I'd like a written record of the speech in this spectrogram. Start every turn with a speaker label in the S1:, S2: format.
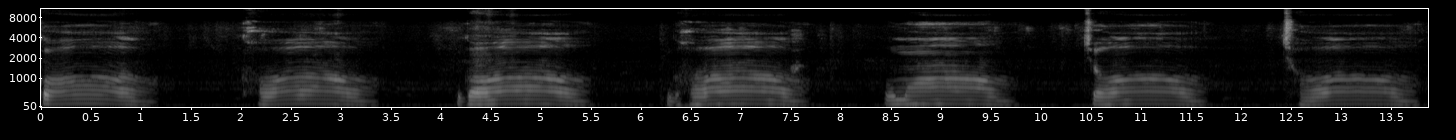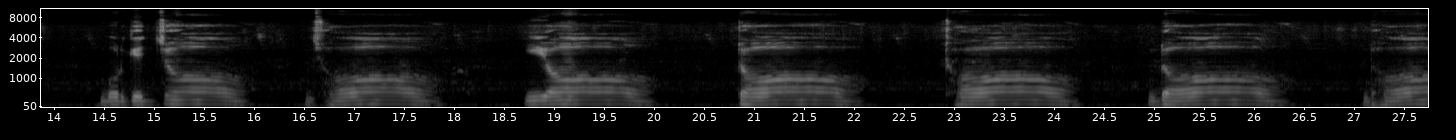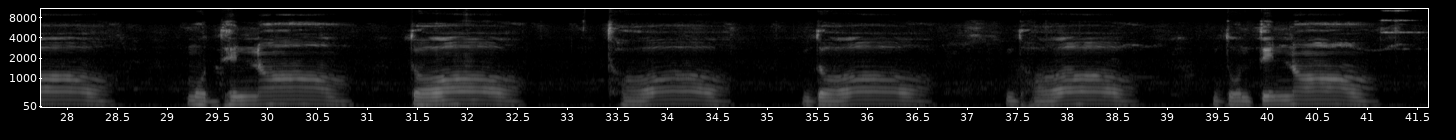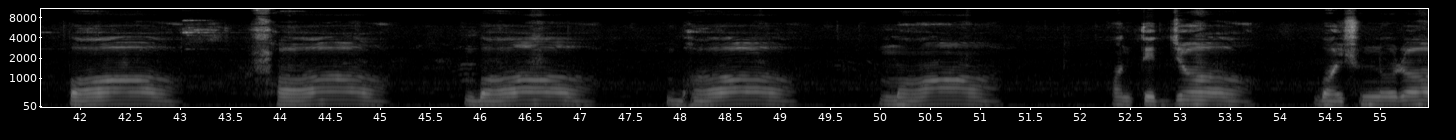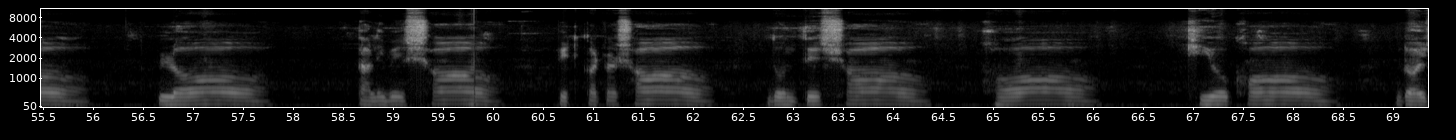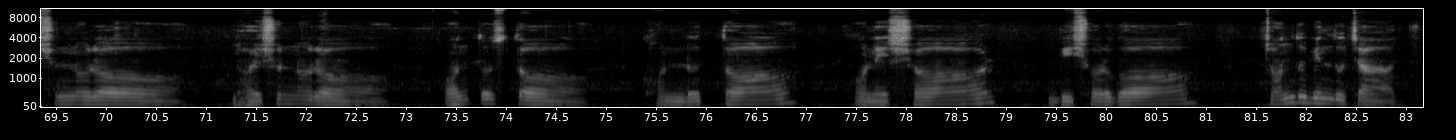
S1: ক খ গ ঘ উম চ ছ জ ঝ ইয় ট ঠ ড ঢ মূর্ধন্য ত, থ, দ, ধ দন্তেন্য প, ফ, ব, ভ, ম, অন্তেজ্য বয়শূন্য র ল তালিবের স, পেট কাটা স দন্তের স, হ, ক্ষীয় খ, ডয় শূন্য র ঢয় শূন্য র অন্তস্ত খণ্ডত্ব, অনেশ্বর, বিসর্গ, চন্দ্রবিন্দু চাঁদ।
